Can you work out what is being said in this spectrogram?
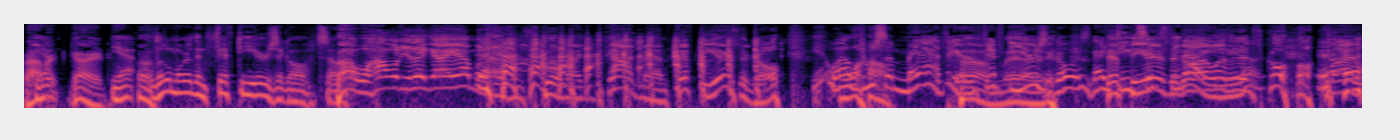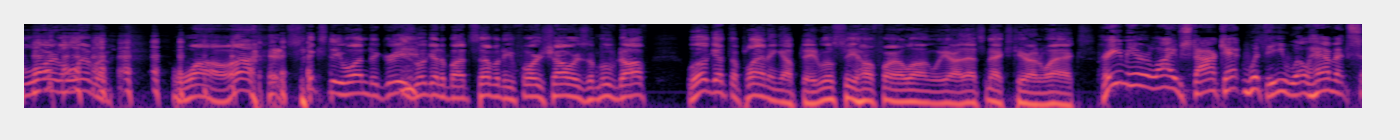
Robert Gard. Yeah, a little more than 50 years ago. So Oh, well, how old do you think I am when I was in school? My God, man, 50 years ago. Yeah, well, do some math here. Oh, 50 man. years ago was 50 years ago, I wasn't you in school. Oh, my Lord living. Wow. All right, 61 degrees. We'll get about 74 showers have moved off. We'll get the planning update. We'll see how far along we are. That's next here on Wax. Premier Livestock at Withee will have its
